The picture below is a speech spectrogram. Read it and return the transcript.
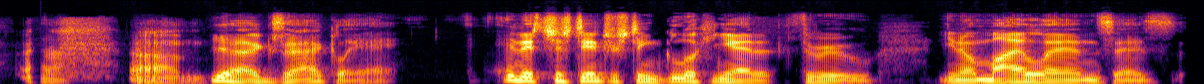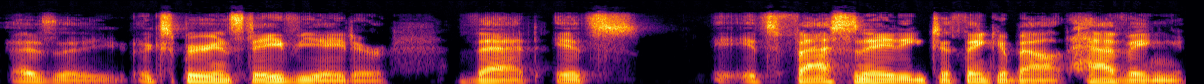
um, yeah, exactly. And it's just interesting looking at it through, you know, my lens as as a experienced aviator. That it's it's fascinating to think about having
